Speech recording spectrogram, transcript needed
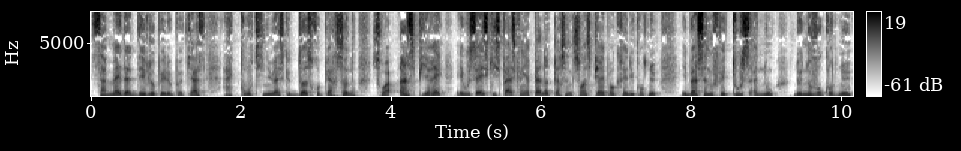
ça m'aide à développer le podcast, à continuer à ce que d'autres personnes soient inspirées. Et vous savez ce qui se passe quand il y a plein d'autres personnes qui sont inspirées pour créer du contenu? Et eh ben ça nous fait tous à nous de nouveaux contenus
